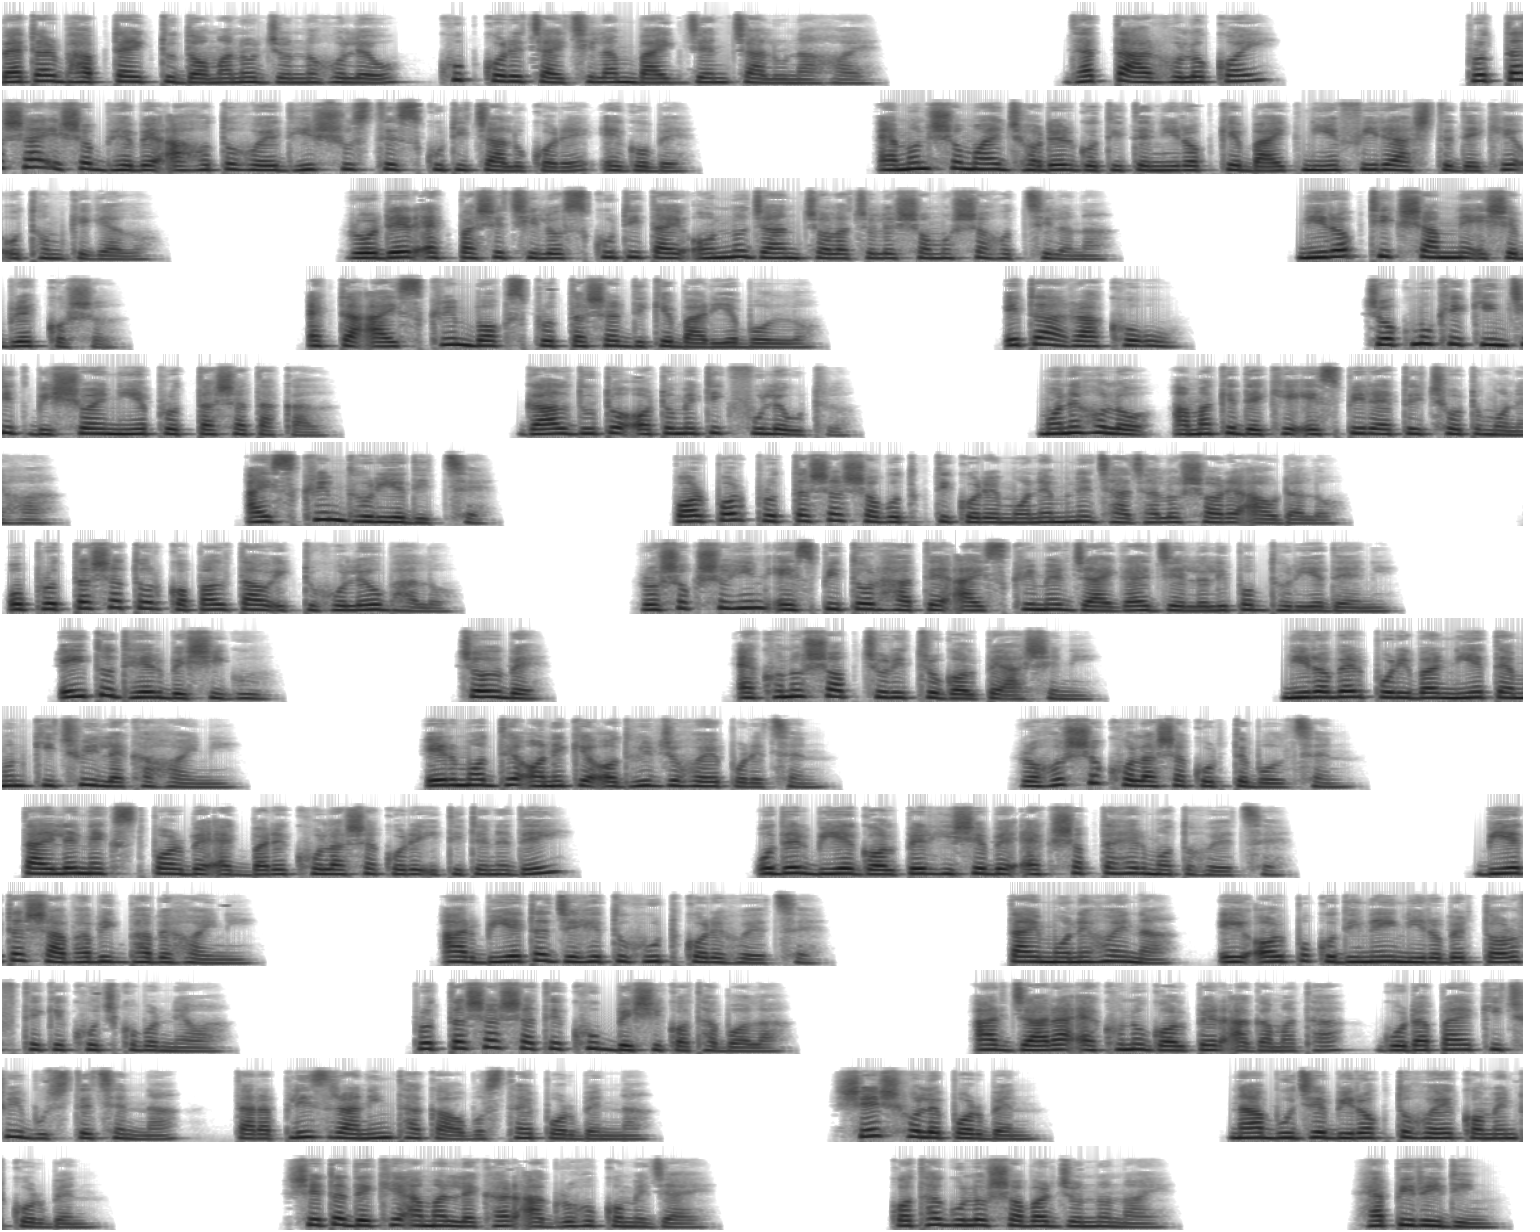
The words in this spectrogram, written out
ব্যাটার ভাবটা একটু দমানোর জন্য হলেও খুব করে চাইছিলাম বাইক যেন চালু না হয়। ধ্যাত্তা আর হল কই? প্রত্যাশা এসব ভেবে আহত হয়ে ধীর সুস্থে স্কুটি চালু করে, এগোবে। এমন সময় ঝড়ের গতিতে নীরবকে বাইক নিয়ে ফিরে আসতে দেখে ও থমকে গেল। রোডের একপাশে ছিল স্কুটি, তাই অন্য যান চলাচলের সমস্যা হচ্ছিল না। নীরব ঠিক সামনে এসে ব্রেক কষল। একটা আইসক্রিম বক্স প্রত্যাশার দিকে বাড়িয়ে বলল, এটা রাখো উ। চোখমুখে কিঞ্চিত বিস্ময় নিয়ে প্রত্যাশা তাকাল। গাল দুটো অটোমেটিক ফুলে উঠল। মনে হল, আমাকে দেখে এসপির এতই ছোট মনে হয়। আইসক্রিম ধরিয়ে দিচ্ছে। পরপর প্রত্যাশার স্বগোক্তি করে মনে মনে ঝাঝালো স্বরে আউডাল ও প্রত্যাশা তোর কপাল তাও একটু হলেও ভালো। রসকসহীন এসপি তোর হাতে আইসক্রিমের জায়গায় যে ললিপপ ধরিয়ে দেয়নি। এই তো ঢের বেশি গু। চলবে। এখনও সব চরিত্র গল্পে আসেনি। নীরবের পরিবার নিয়ে তেমন কিছুই লেখা হয়নি। এর মধ্যে অনেকে অধৈর্য হয়ে পড়েছেন। রহস্য খোলাসা করতে বলছেন। তাইলে নেক্সট পর্বে একবারে খোলাসা করে ইতি টেনে দেই? ওদের বিয়ে গল্পের হিসেবে এক সপ্তাহের মতো হয়েছে। বিয়েটা স্বাভাবিকভাবে হয়নি। আর বিয়েটা যেহেতু হুট করে হয়েছে। তাই মনে হয় না, এই অল্প কদিনেই নীরবের তরফ থেকে খোঁজখবর নেওয়া। প্রত্যাশার সাথে খুব বেশি কথা বলা। আর যারা এখনও গল্পের আগামাথা, গোডাপায়ে কিছুই বুঝতেছেন না, তারা প্লিজ রানিং থাকা অবস্থায় পড়বেন না। শেষ হলে পড়বেন। না বুঝে বিরক্ত হয়ে কমেন্ট করবেন। সেটা দেখে আমার লেখার আগ্রহ কমে যায়। কথাগুলো সবার জন্য নয়। Happy reading.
